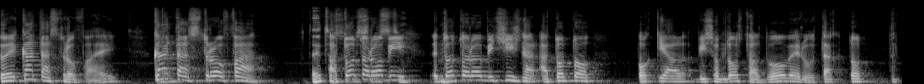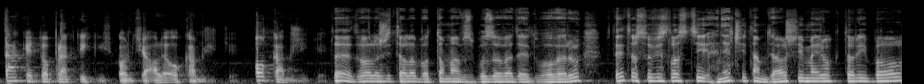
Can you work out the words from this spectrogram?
to je katastrofa, hej? Katastrofa! A toto robí, toto robí Čižnár. A toto pokiaľ by som dostal dôveru, tak to, takéto praktiky skončia, ale okamžite. Okamžite. To je dôležité, lebo to má vzbuzovať aj dôveru. V tejto súvislosti hneď čítam ďalší mail, ktorý bol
